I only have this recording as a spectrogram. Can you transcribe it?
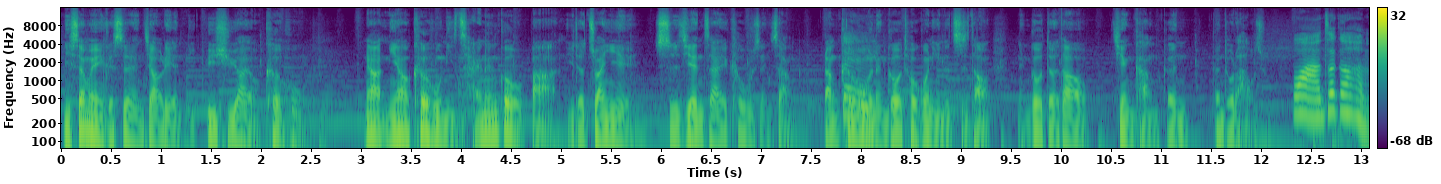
你身为一个私人教练，你必须要有客户，那你要客户，你才能够把你的专业实践在客户身上，让客户能够透过你的指导，能够得到。健康跟更多的好处，哇，这个很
